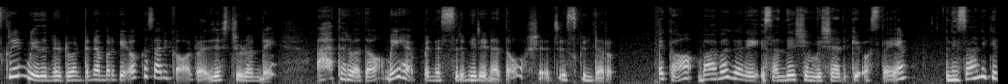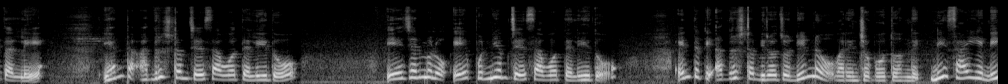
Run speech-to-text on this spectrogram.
స్క్రీన్ మీద ఉన్నటువంటి నెంబర్కి ఒక్కసారి కాల్ ట్రై చేసి చూడండి. ఆ తర్వాత మీ హ్యాపీనెస్ మీరేనాతో షేర్ చేసుకుంటారు. ఇక బాబా గారి సందేశం విషయానికి వస్తే నిజానికి తల్లి ఎంత అదృష్టం చేశావో తెలీదు ఏ జన్మలో ఏ పుణ్యం చేశావో తెలీదు. ఇంతటి అదృష్టం ఈరోజు నిన్ను వరించబోతోంది. నీ సాయి నీ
